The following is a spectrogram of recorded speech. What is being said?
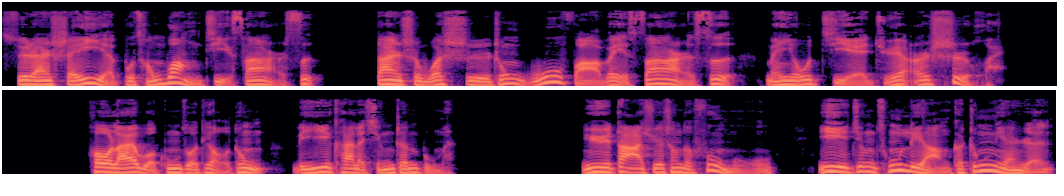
虽然谁也不曾忘记三二四，但是我始终无法为三二四没有解决而释怀。后来我工作调动，离开了刑侦部门。女大学生的父母已经从两个中年人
